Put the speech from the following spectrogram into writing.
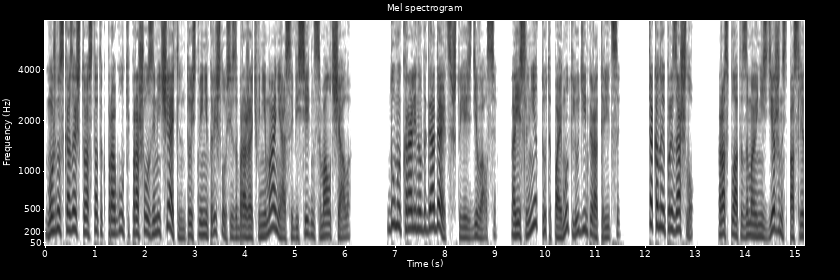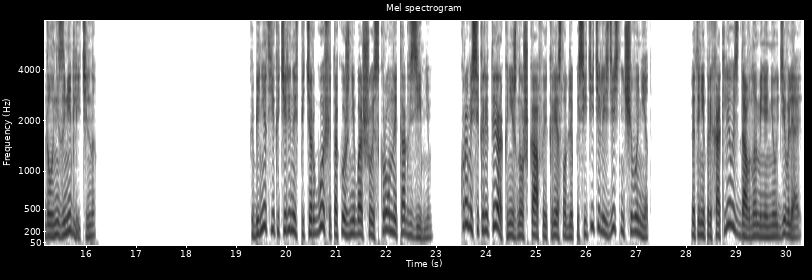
Можно сказать, что остаток прогулки прошел замечательно, то есть мне не пришлось изображать внимание, а собеседница молчала. Думаю, Каролина догадается, что я издевался. А если нет, то это поймут люди императрицы. Так оно и произошло. Расплата за мою несдержанность последовала незамедлительно. Кабинет Екатерины в Петергофе такой же небольшой и скромный, как в Зимнем. Кроме секретера, книжного шкафа и кресла для посетителей, здесь ничего нет. Эта неприхотливость давно меня не удивляет.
